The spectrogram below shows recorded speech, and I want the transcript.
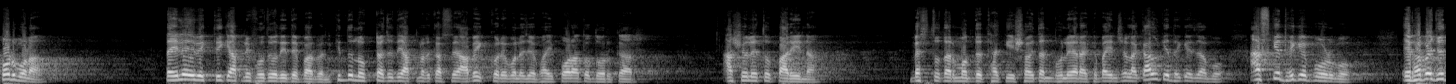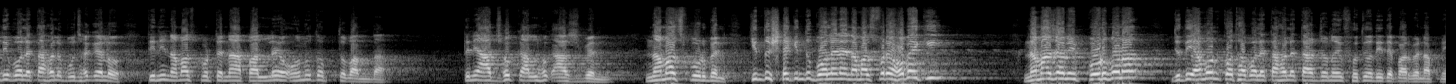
পড়ব না। তাইলে এই ব্যক্তিকে আপনি ফতুয়া দিতে পারবেন। কিন্তু লোকটা যদি আপনার কাছে আবেগ করে বলে যে, ভাই, পড়া তো দরকার, আসলে তো পারি না। ব্যস্ততার মধ্যে থাকি, শয়তান ভুলে রাখে, বা ইনশাল্লাহ কালকে থেকে যাব, আজকে থেকে পড়ব। এভাবে যদি বলে, তাহলে বোঝা গেল তিনি নামাজ পড়তে না পারলে অনুতপ্ত বান্দা। তিনি আজ হোক, কাল হোক আসবেন, নামাজ পড়বেন, কিন্তু সে কিন্তু বলে না নামাজ পড়ে হবে কি? নামাজ আমি পড়ব না। যদি এমন কথা বলে, তাহলে তার জন্য ফতুয়া দিতে পারবেন আপনি।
